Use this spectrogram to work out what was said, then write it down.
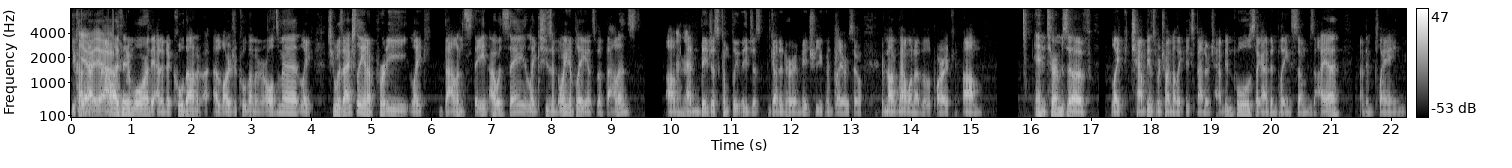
you can't Yeah, yeah. allies anymore. They added a cooldown, a larger cooldown on her ultimate. Like she was actually in a pretty like balanced state, I would say. Like she's annoying to play against, but balanced. Um, Mhm. and they just completely just gutted her and made sure you can play her. So we've knocked that one out of the park. Um, in terms of like champions, we're trying to like expand our champion pools. Like I've been playing some Xayah. I've been playing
